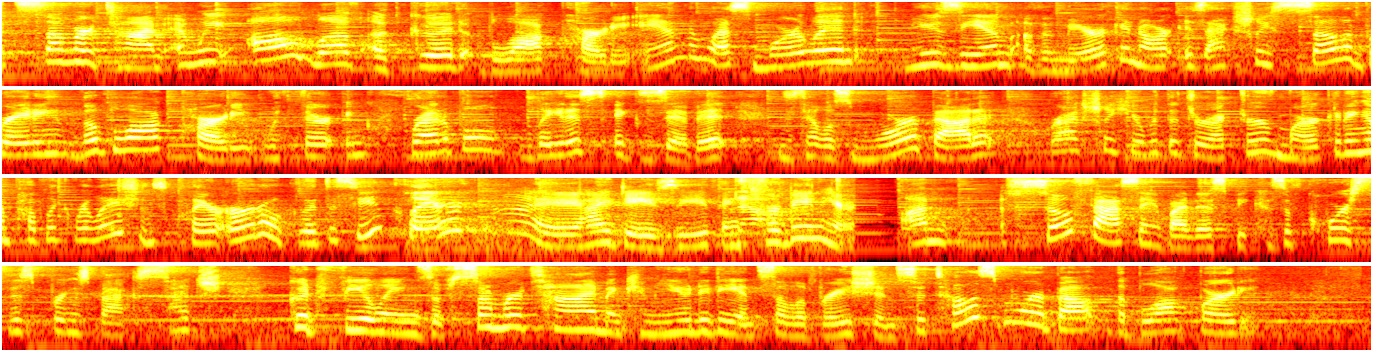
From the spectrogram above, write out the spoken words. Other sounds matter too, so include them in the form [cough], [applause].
it's summertime and we all love a good block party and the Westmoreland Museum of American Art is actually celebrating the block party with their incredible latest exhibit. And to tell us more about it, we're actually here with the Director of Marketing and Public Relations, Claire Ertl. Good to see you, Claire. Hi, hi Daisy. Thanks for being here. I'm so fascinated by this because of course this brings back such good feelings of summertime and community and celebration. So tell us more about the block party.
